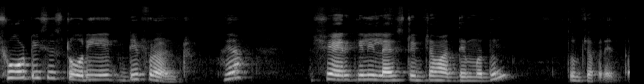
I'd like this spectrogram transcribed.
छोटीशी स्टोरी एक डिफरंट है ना? शेअर केली लाईव्ह स्ट्रीमच्या माध्यमातून तुमच्यापर्यंत.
